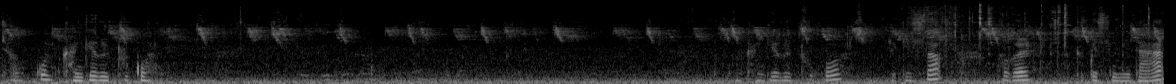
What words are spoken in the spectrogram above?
조금 간격을 두고 간격을 두고 이렇게 해서 흙을 긋겠습니다.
